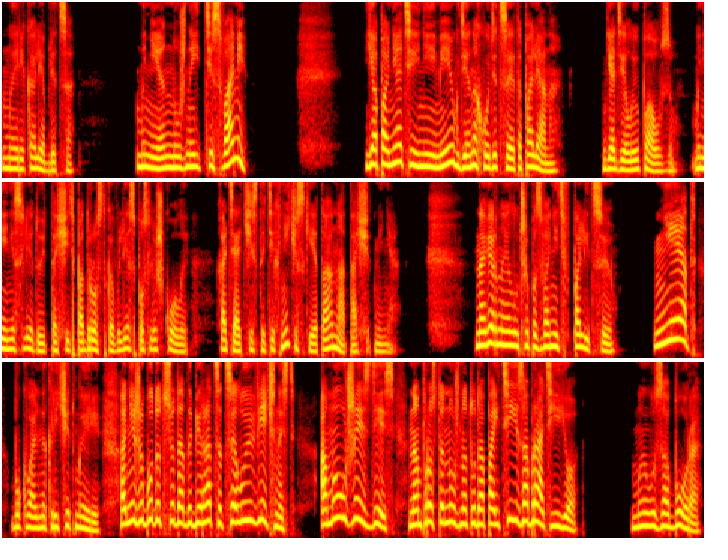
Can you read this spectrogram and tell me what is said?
Мэри колеблется. «Мне нужно идти с вами?» Я понятия не имею, где находится эта поляна. Я делаю паузу. Мне не следует тащить подростка в лес после школы, хотя чисто технически это она тащит меня. Наверное, лучше позвонить в полицию. «Нет!» — буквально кричит Мэри. «Они же будут сюда добираться целую вечность! А мы уже здесь! Нам просто нужно туда пойти и забрать ее!» Мы у забора.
